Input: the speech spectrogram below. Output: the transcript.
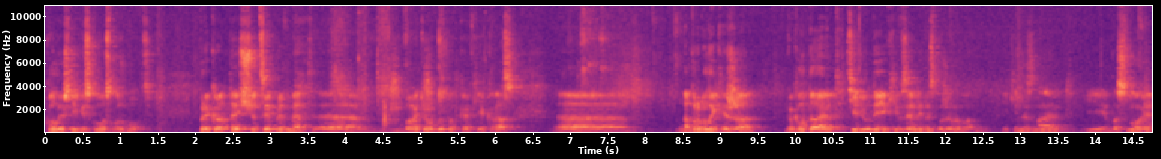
колишніх військовослужбовців. Прикро те, що цей предмет е, в багатьох випадках якраз е, на превеликий жаль викладають ті люди, які взагалі не служили в армії, які не знають і в основі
